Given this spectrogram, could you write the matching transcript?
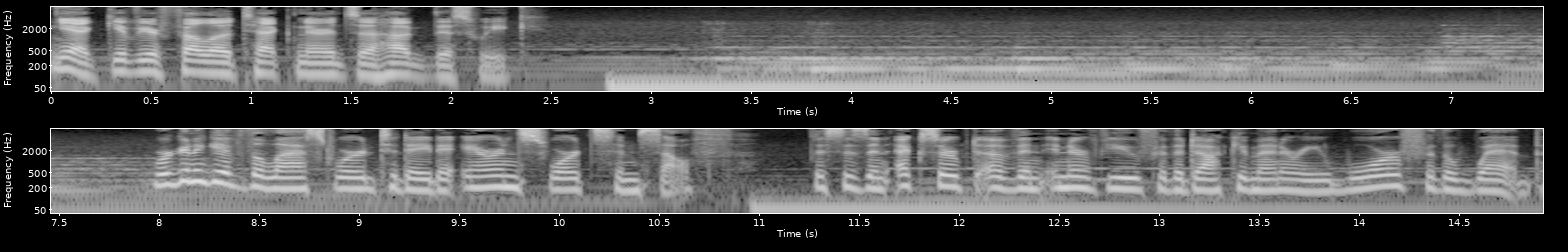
Yeah, give your fellow tech nerds a hug this week. We're going to give the last word today to Aaron Swartz himself. This is an excerpt of an interview for the documentary War for the Web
